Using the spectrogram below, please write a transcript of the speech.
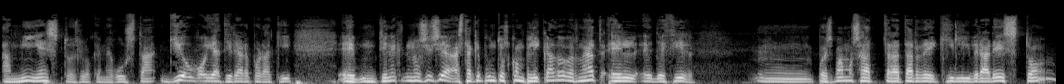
a mí esto es lo que me gusta, yo voy a tirar por aquí. Eh, tiene, no sé si hasta qué punto es complicado, Bernat, el eh, decir, pues vamos a tratar de equilibrar esto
